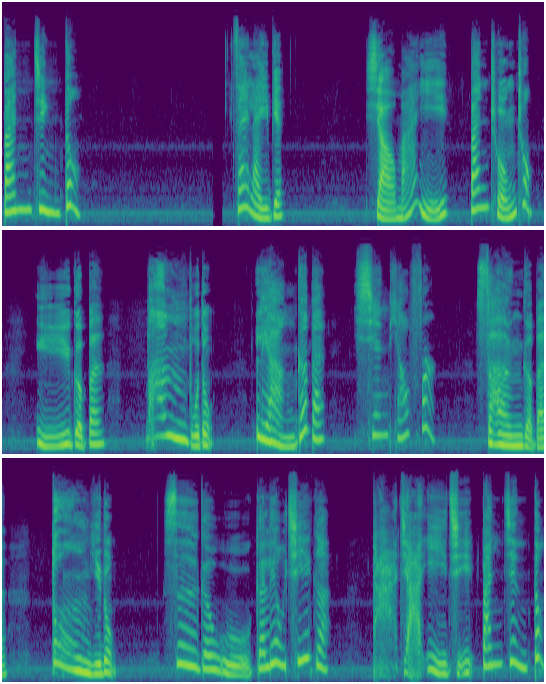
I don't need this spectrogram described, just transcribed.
搬进洞。再来一遍，小蚂蚁。搬虫虫，一个搬搬不动，两个搬先条缝儿，三个搬动一动，四个五个六七个，大家一起搬进洞。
